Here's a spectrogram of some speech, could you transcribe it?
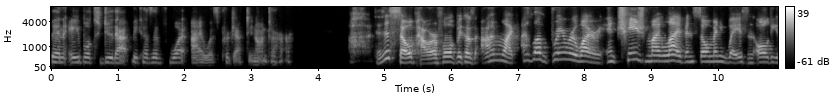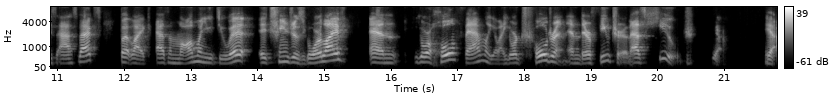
been able to do that because of what I was projecting onto her. This is so powerful because I'm like, I love brain rewiring and changed my life in so many ways in all these aspects. But like as a mom, when you do it, it changes your life and your whole family, like your children and their future. That's huge. Yeah. Yeah.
